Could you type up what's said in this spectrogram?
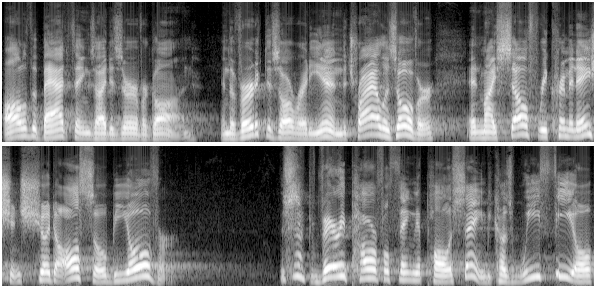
All of the bad things I deserve are gone, and the verdict is already in. The trial is over, and my self recrimination should also be over. This is a very powerful thing that Paul is saying because we feel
